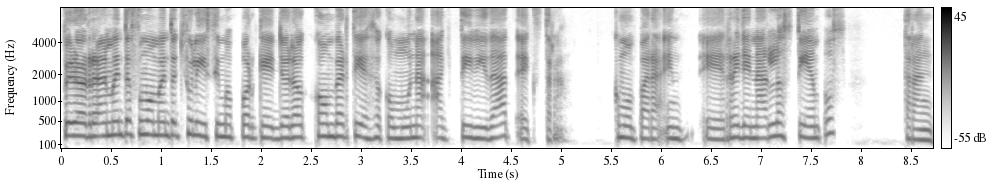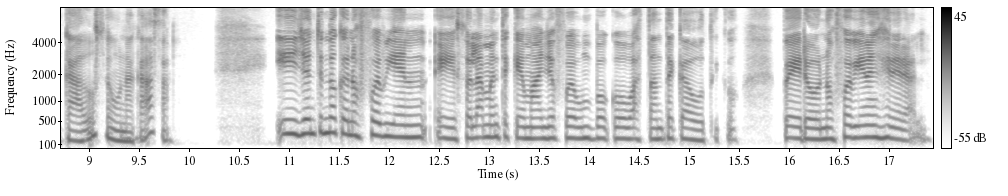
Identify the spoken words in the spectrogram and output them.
Pero realmente fue un momento chulísimo porque yo lo convertí eso como una actividad extra, como para eh, rellenar los tiempos trancados en una casa. Y yo entiendo que no fue bien, eh, solamente que mayo fue un poco bastante caótico, pero no fue bien en general.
